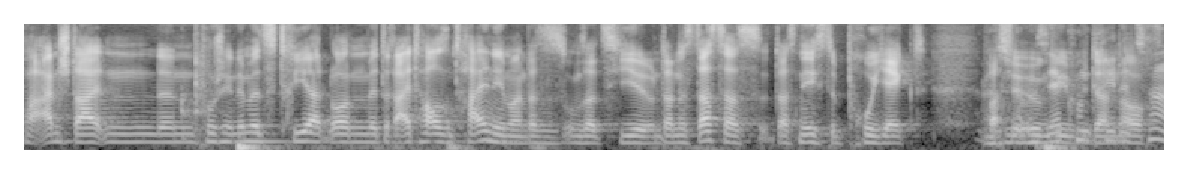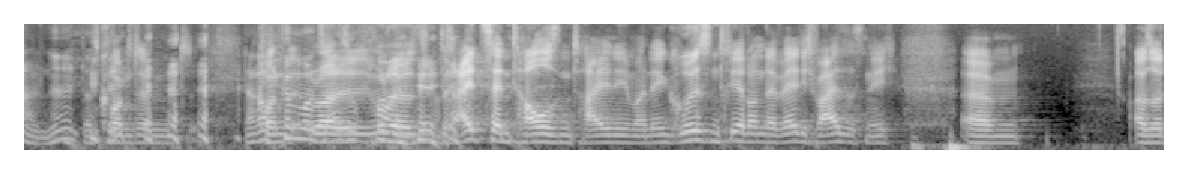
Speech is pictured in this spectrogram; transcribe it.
veranstalten einen Pushing Limits Triathlon mit 3000 Teilnehmern, das ist unser Ziel. Und dann ist das das, das nächste Projekt, was wir irgendwie dann auch Zahlen, ne? Content, Content oder, also oder 13.000 Teilnehmer, den größten Triathlon der Welt, ich weiß es nicht. Ähm, also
